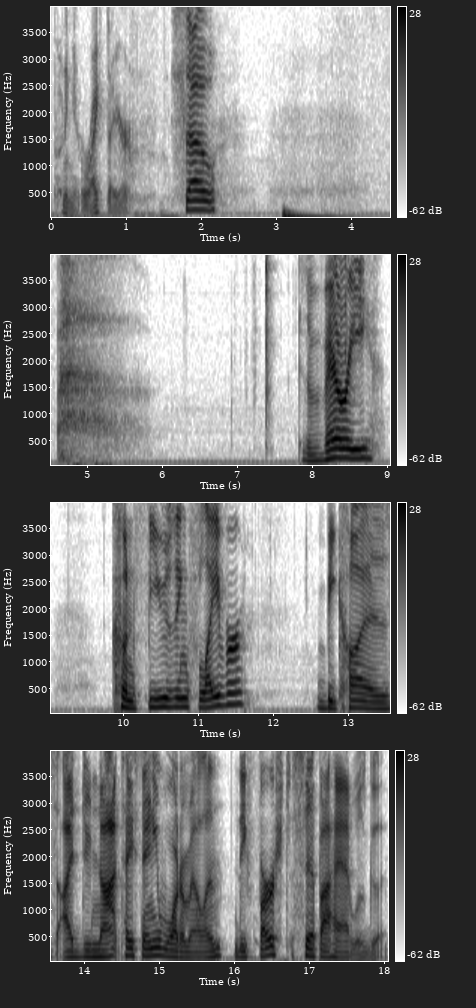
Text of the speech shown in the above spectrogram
Putting it right there. So. It's a very confusing flavor because I do not taste any watermelon. The first sip I had was good.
